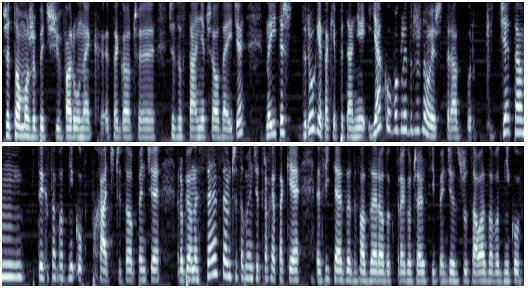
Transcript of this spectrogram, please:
że to może być warunek tego, czy, czy zostanie, czy odejdzie. No i też drugie takie pytanie, jaką w ogóle drużyną jest Strasburg? Gdzie tam tych zawodników pchać? Czy to będzie robione sensem, czy to będzie trochę takie Vitesse 2.0, do którego Chelsea będzie zrzucała zawodników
